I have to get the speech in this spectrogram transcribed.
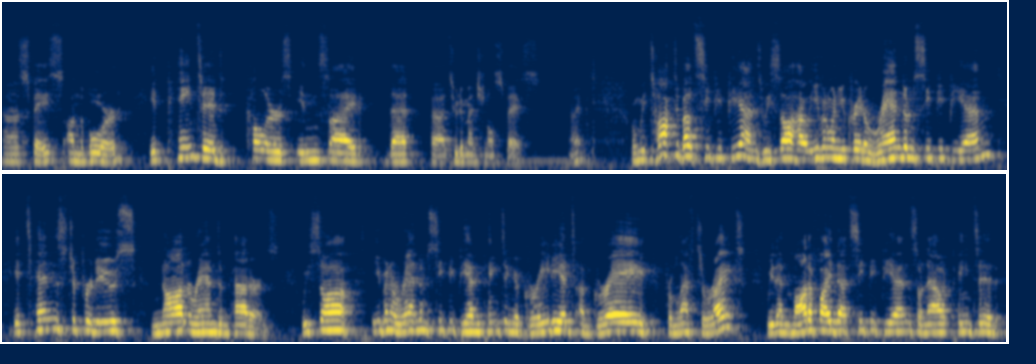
uh, space on the board, it painted colors inside that uh, two dimensional space. Right? When we talked about CPPNs, we saw how even when you create a random CPPN, it tends to produce non random patterns. We saw even a random CPPN painting a gradient of gray from left to right. We then modified that CPPN, so now it painted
